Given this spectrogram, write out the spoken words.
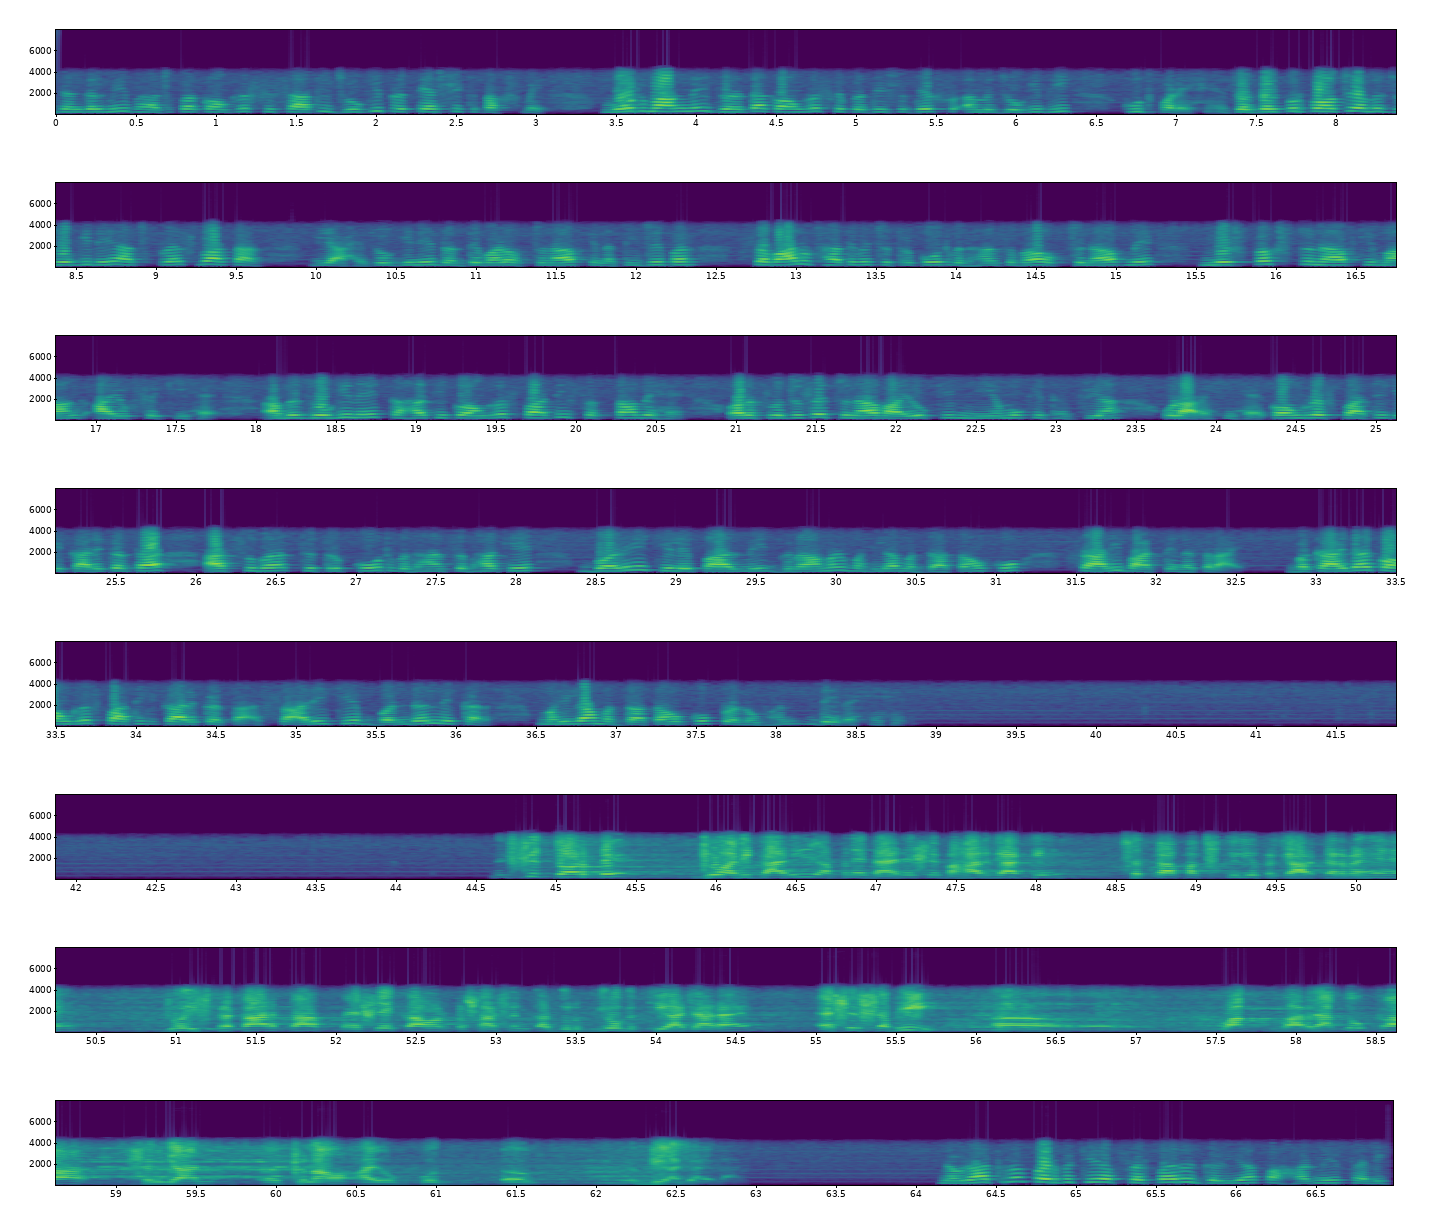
दंगल में भाजपा कांग्रेस के साथ ही जोगी प्रत्याशी के पक्ष में वोट मांगने जनता कांग्रेस के प्रदेश अध्यक्ष अमित जोगी भी कूद पड़े हैं। जगदलपुर पहुँचे अमित जोगी ने आज प्रेस वार्ता लिया है। जोगी ने दंतेवाड़ा उपचुनाव के नतीजे पर सवाल उठाते हुए चित्रकूट विधानसभा उपचुनाव में निष्पक्ष चुनाव की मांग आयोग से की है। अमित जोगी ने कहा कि कांग्रेस पार्टी सत्ता में है और इस वजह से चुनाव आयोग के नियमों की धज्जियाँ उड़ा रही है। कांग्रेस पार्टी के कार्यकर्ता आज सुबह चित्रकूट विधानसभा के बड़े किलेपाल में ग्रामीण महिला मतदाताओं को साड़ी बांटते नज़र आए। बकायदा कांग्रेस पार्टी के कार्यकर्ता साड़ी के बंडल लेकर महिला मतदाताओं को प्रलोभन दे रहे हैं। निश्चित तौर पे जो अधिकारी अपने दायरे से बाहर जाके सत्ता पक्ष के लिए प्रचार कर रहे हैं जो इस प्रकार का पैसे का और प्रशासन का दुरुपयोग किया जा रहा है, ऐसे सभी वारदातों का संज्ञान चुनाव आयोग को दिया जाएगा। नवरात्र पर्व के अवसर पर गलिया पहाड़ में फैली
